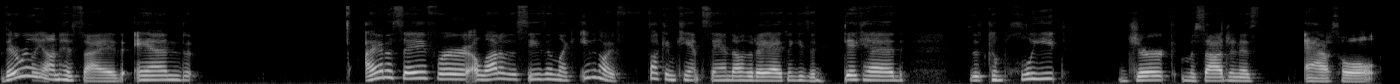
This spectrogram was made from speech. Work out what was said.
they're really on his side. And I gotta say, for a lot of the season, like, even though I fucking can't stand Andre, I think he's a dickhead, he's a complete jerk, misogynist asshole.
